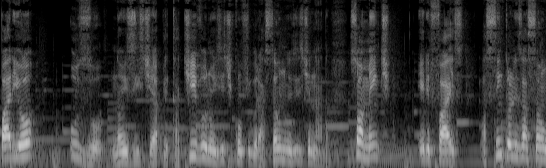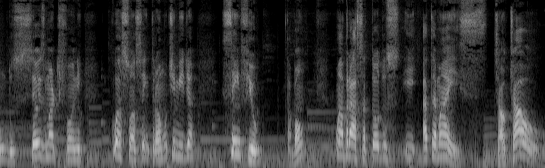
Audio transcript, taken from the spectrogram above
Pariou, usou. Não existe aplicativo, não existe configuração, não existe nada. Somente ele faz a sincronização do seu smartphone com a sua central multimídia sem fio, tá bom? Um abraço a todos e até mais. Tchau, tchau.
